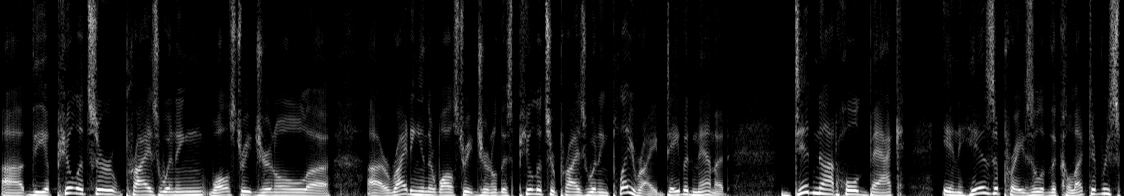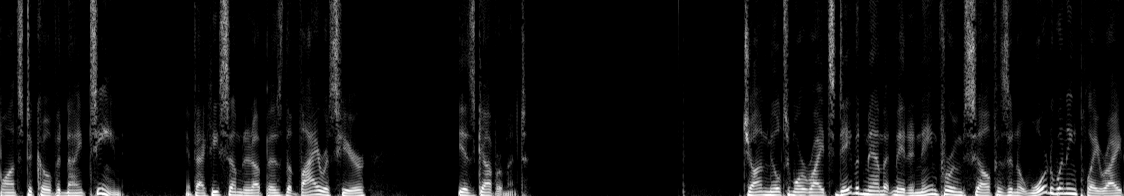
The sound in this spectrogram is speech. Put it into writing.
uh, the Pulitzer Prize winning Wall Street Journal, uh, uh, writing in the Wall Street Journal, this Pulitzer Prize winning playwright, David Mamet, did not hold back in his appraisal of the collective response to COVID 19. In fact, he summed it up as the virus here is government. Jon Miltimore writes David Mamet made a name for himself as an award winning playwright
